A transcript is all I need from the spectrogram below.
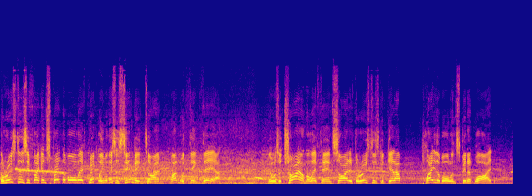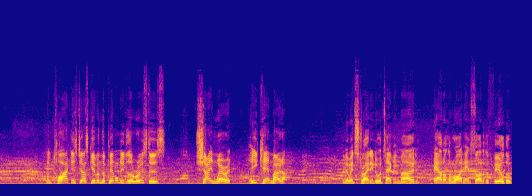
The Roosters, if they can spread the ball left quickly, well, this is sin bin time, one would think there. There was a try on the left-hand side. If the Roosters could get up, play the ball and spin it wide. And Clark has just given the penalty to the Roosters. Shane Whereat, he can motor. But they went straight into attacking mode. Out on the right-hand side of the field, the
